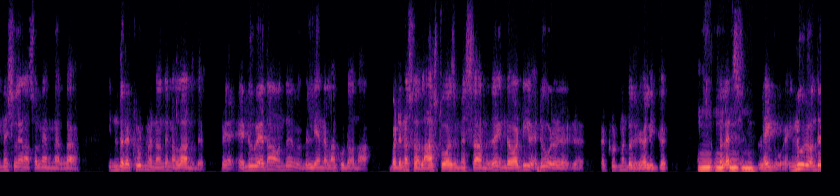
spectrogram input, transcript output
இனிஷியலா நான் சொன்னேன்ல இந்த ரெக்ரூட்மெண்ட் வந்து நல்லா இருந்தது. எடுவே தான் வந்து வில்லியன் எல்லாம் கூட்டு வந்தான். பட் என்ன சொல்ல லாஸ்ட் வாஸ் மிஸ் ஆனது இந்த வாட்டி எடுவோட recruitment was really good light இன்னொரு வந்து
